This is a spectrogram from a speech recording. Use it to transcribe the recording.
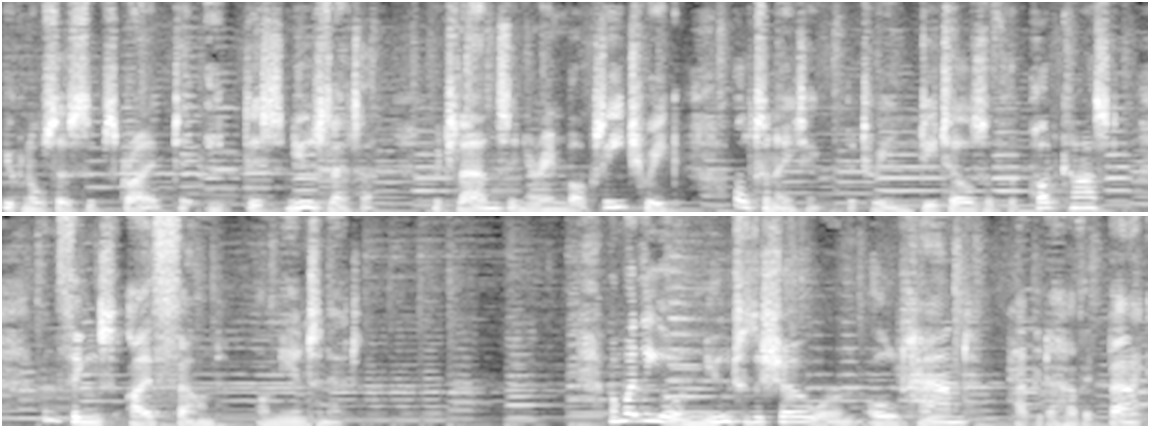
You can also subscribe to Eat This newsletter, which lands in your inbox each week, alternating between details of the podcast and things I've found on the internet. And whether you're new to the show or an old hand, happy to have it back,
